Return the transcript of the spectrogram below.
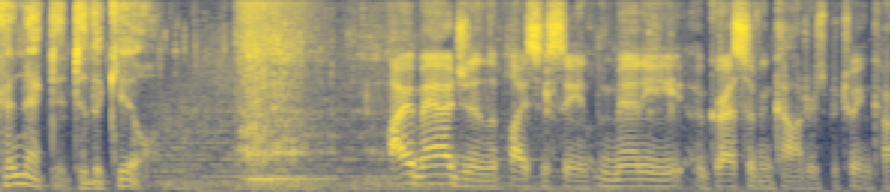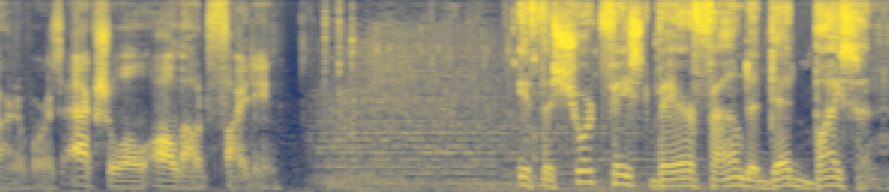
connected to the kill. I imagine in the Pleistocene many aggressive encounters between carnivores, actual all-out fighting. If the short-faced bear found a dead bison,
